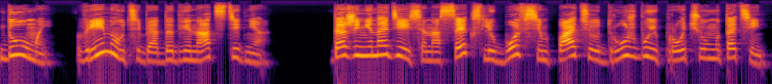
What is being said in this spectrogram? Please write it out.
Думай. Время у тебя до 12 дня. Даже не надейся на секс, любовь, симпатию, дружбу и прочую мутатень.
